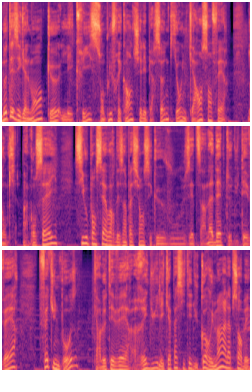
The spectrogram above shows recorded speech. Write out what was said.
Notez également que les crises sont plus fréquentes chez les personnes qui ont une carence en fer. Donc, un conseil, si vous pensez avoir des impatiences et que vous êtes un adepte du thé vert, faites une pause, car le thé vert réduit les capacités du corps humain à l'absorber.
